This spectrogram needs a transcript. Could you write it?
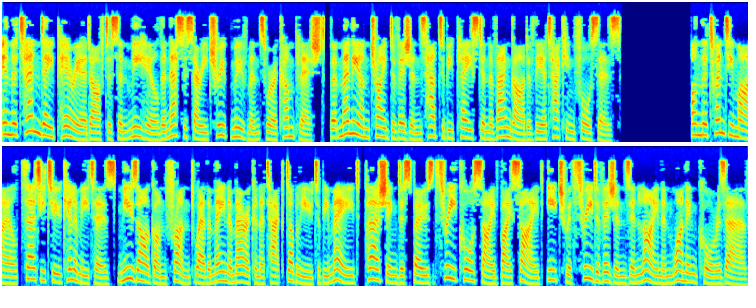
In the 10-day period after St. Mihiel the necessary troop movements were accomplished, but many untried divisions had to be placed in the vanguard of the attacking forces. On the 20-mile (32 kilometers) Meuse-Argonne front where the main American attack W to be made, Pershing disposed three corps side by side, each with three divisions in line and one in corps reserve.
